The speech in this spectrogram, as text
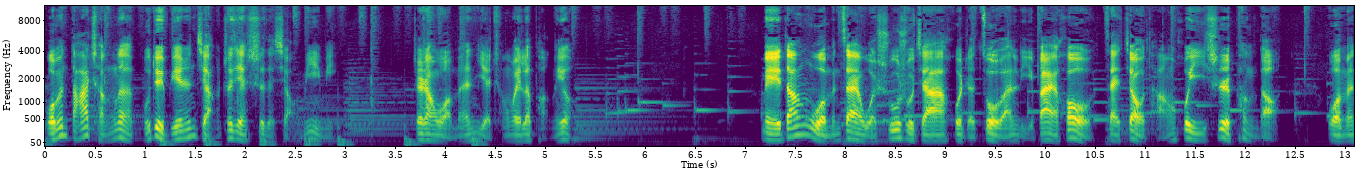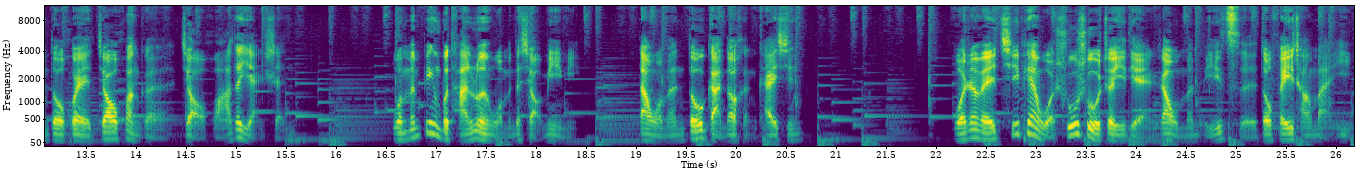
我们达成了不对别人讲这件事的小秘密，这让我们也成为了朋友。每当我们在我叔叔家或者做完礼拜后在教堂会议室碰到，我们都会交换个狡猾的眼神。我们并不谈论我们的小秘密，但我们都感到很开心。我认为欺骗我叔叔这一点让我们彼此都非常满意。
